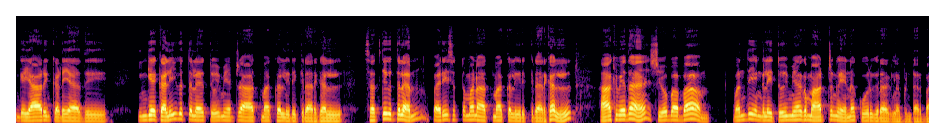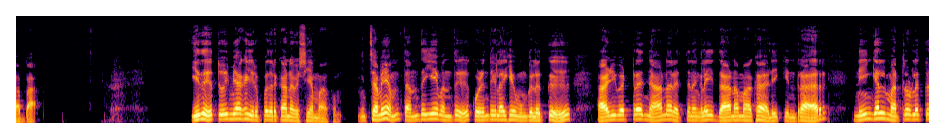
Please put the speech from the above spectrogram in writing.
இங்கே யாரும் கிடையாது. இங்கே கலியுகத்தில் தூய்மையற்ற ஆத்மாக்கள் இருக்கிறார்கள். சத்தியுகத்தில் பரிசுத்தமான ஆத்மாக்கள் இருக்கிறார்கள். ஆகவே தான் சிவபாபா வந்து எங்களை தூய்மையாக மாற்றுங்கள் என கூறுகிறார்கள் அப்படின்றார் பாபா. இது தூய்மையாக இருப்பதற்கான விஷயமாகும். இச்சமயம் தந்தையே வந்து குழந்தைகளாகிய உங்களுக்கு அழிவற்ற ஞான ரத்தினங்களை தானமாக அளிக்கின்றார். நீங்கள் மற்றவர்களுக்கு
